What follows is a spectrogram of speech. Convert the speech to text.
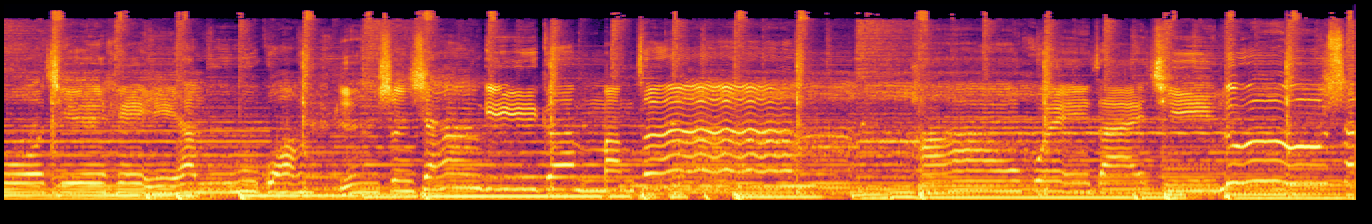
我借黑暗无光，人生像一个盲僧，徘徊在歧路上。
